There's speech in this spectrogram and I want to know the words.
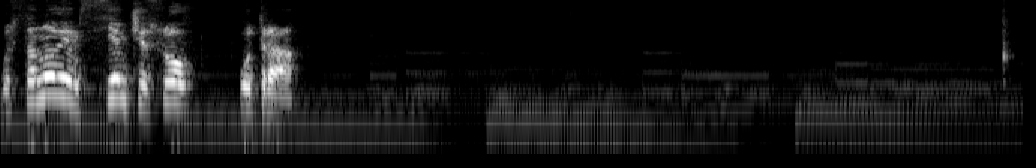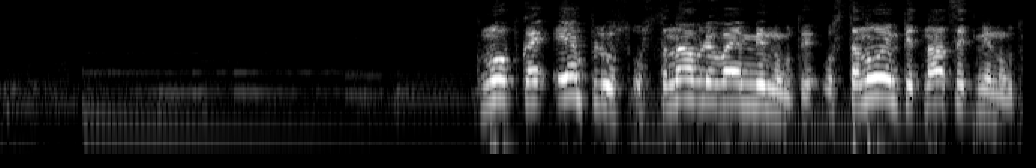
Установим 7 часов утра. Кнопкой M+, устанавливаем минуты. Установим 15 минут.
